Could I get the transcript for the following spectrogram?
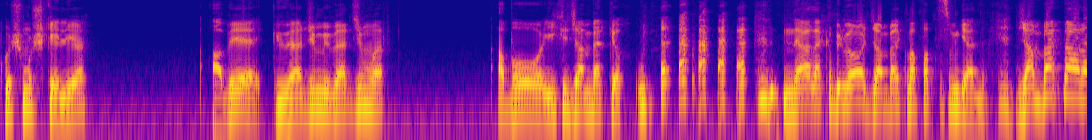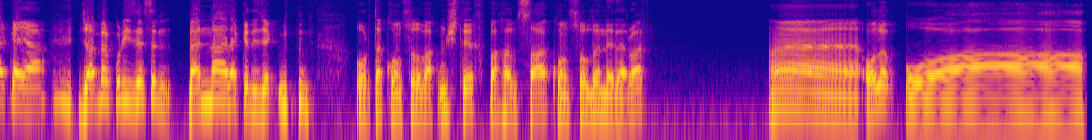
Kuşmuş geliyor. Abi güvercin müvercin var. Abo iyi ki Canberk yok. ne alaka bilmiyorum ama Canberk laf atlısı mı geldi? Canberk ne alaka ya? Canberk bunu izlesin ben ne alaka diyecek. Orta konsola bakmıştık. Bakalım sağ konsolda neler var. Ha, oğlum Oo,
